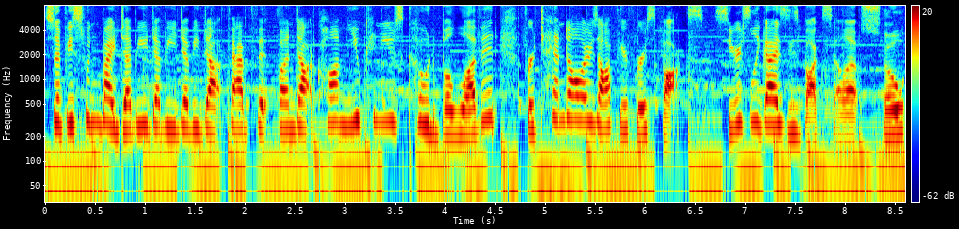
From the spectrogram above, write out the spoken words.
So if you swing by www.fabfitfun.com, you can use code beloved for $10 off your first box. Seriously guys, these boxes sell out so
